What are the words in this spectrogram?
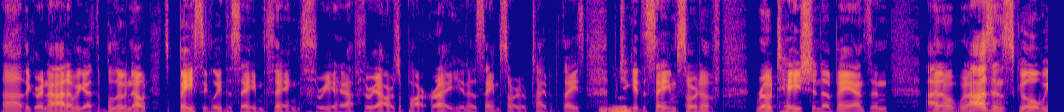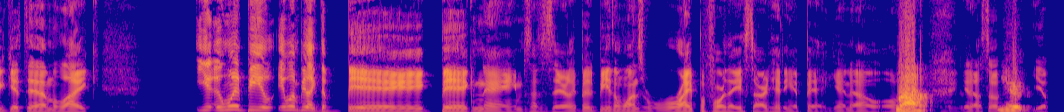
uh, the Granada, we got the Blue Note. It's basically the same thing, three and a half, three hours apart, right? You know, same sort of type of place, but you get the same sort of rotation of bands. And I know when I was in school, we get them like you, it wouldn't be it wouldn't be like the big big names necessarily, but it'd be the ones right before they start hitting it big, you know, or Right. you know, so Yeah. you know,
